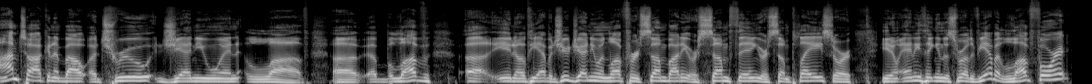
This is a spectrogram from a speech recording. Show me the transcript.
I'm talking about a true, genuine love. Uh, love, uh, you know, if you have a true, genuine love for somebody or something or some place or, you know, anything in this world, if you have a love for it,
